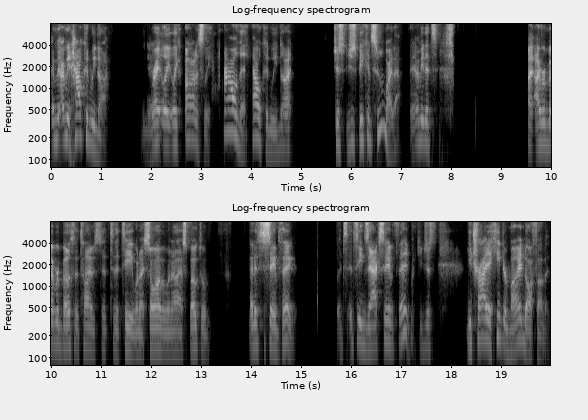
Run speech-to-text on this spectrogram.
I mean, I mean, how can we not? Yeah. Right? Like, like honestly, how the hell could we not just just be consumed by that? I mean, it's. I, I remember both of the times to, to the T when I saw him and when I last spoke to him, and it's the same thing. It's it's the exact same thing. Like you just you try to keep your mind off of it,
